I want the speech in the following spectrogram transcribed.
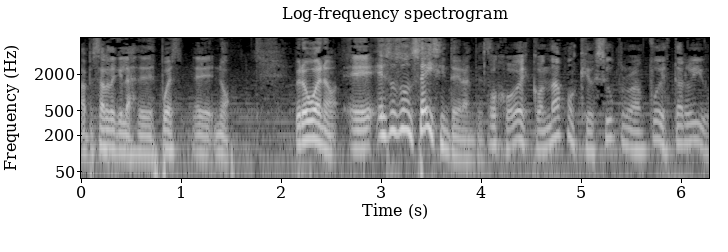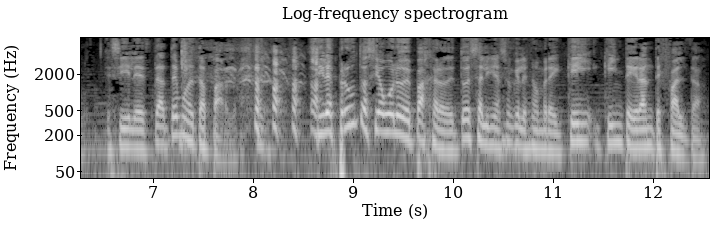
a pesar de que las de después eh, no. Pero bueno, eh, esos son seis integrantes. Ojo, escondamos que Superman puede estar vivo. Si les tratemos de taparlo. si les pregunto así a vuelo de pájaro de toda esa alineación que les nombré, ¿qué, qué integrante falta?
